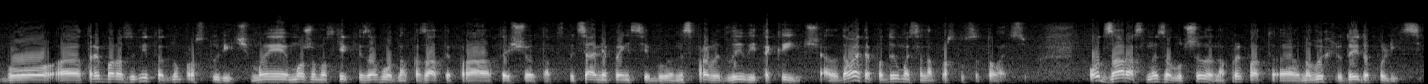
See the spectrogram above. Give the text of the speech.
Бо е, треба розуміти одну просту річ. Ми можемо скільки завгодно казати про те, що там спеціальні пенсії були несправедливі і таке інше. Але давайте подивимося на просту ситуацію. От зараз ми залучили, наприклад, е, нових людей до поліції.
